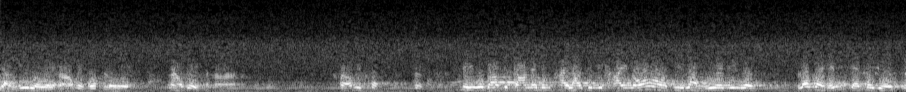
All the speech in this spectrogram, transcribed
อย่างนี้เลยหาไม่พบเลยน่าเวทนาหาไม่พบที่อุบาสิกาในเมืองไทยเราจะมีใครเนาะที่ร่ำรวยมีเงินแล้วก็เห็นแก่ประโยชน์ใน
